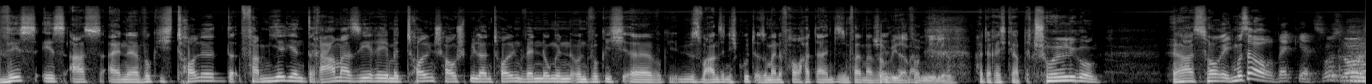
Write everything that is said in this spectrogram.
This Is Us. Eine wirklich tolle Familiendramaserie mit tollen Schauspielern, tollen Wendungen und wirklich, äh, wirklich ist wahnsinnig gut. Also meine Frau hat da in diesem Fall mal Schon wieder mal, Familie. Hat er recht gehabt. Entschuldigung. Ja, sorry, ich muss auch weg jetzt. Los, los.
